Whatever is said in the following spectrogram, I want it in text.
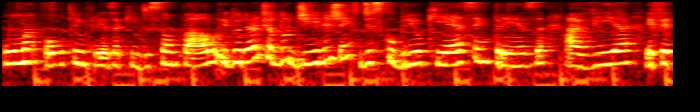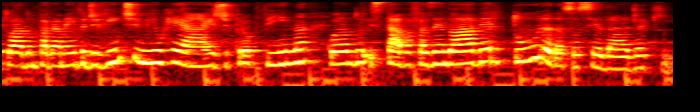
uma outra empresa aqui de São Paulo e durante a due diligence descobriu que essa empresa havia efetuado um pagamento de 20 mil reais de propina quando estava fazendo a abertura da sociedade aqui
